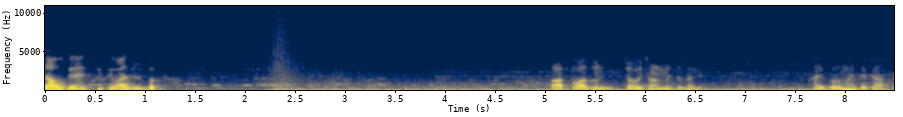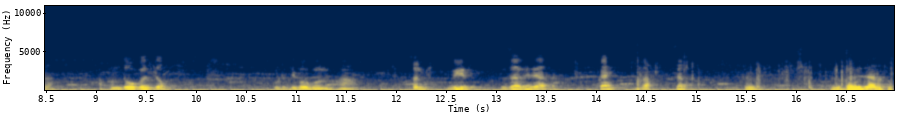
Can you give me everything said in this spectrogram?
जाऊ दे किती वाजले बघ. सात वाजून चव्वेचाळीस मिनिटं झाले. काय करू माहितीये का आता? आपण दोघंच जाऊ. कुठे ते बघून हा. चल वीर तुझ्या घरी आता. काय? जा. चल. चल. घरी जा रे तू.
